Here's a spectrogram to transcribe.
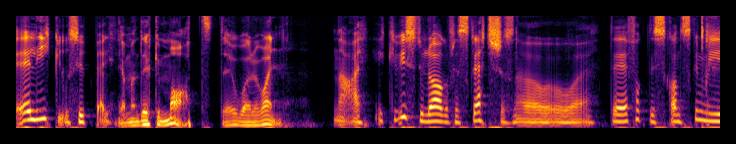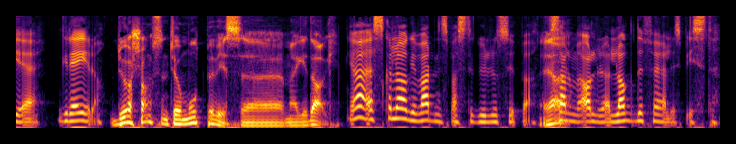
jeg liker jo suppe. Ja, men det er jo ikke mat, det er jo bare vann. Nei, ikke hvis du lager fra scratch og sånn. Og, og det er faktisk ganske mye greier, da. Du har sjansen til å motbevise meg i dag. Ja, jeg skal lage verdens beste gulrotsuppe. Ja. Selv om jeg aldri har lagd det før eller spist det.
